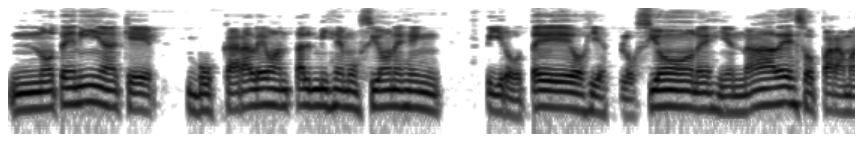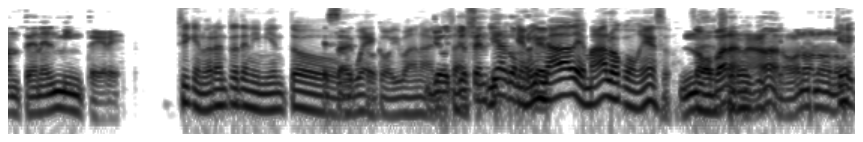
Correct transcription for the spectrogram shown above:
no tenía que buscar a levantar mis emociones en tiroteos y explosiones y en nada de eso para mantener mi interés. Sí, que no era entretenimiento Exacto. hueco y banal. Yo- O sea, yo sentía y como que no que- hay nada de malo con eso. No, O sea, para nada, que- no, no, no, no. que-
